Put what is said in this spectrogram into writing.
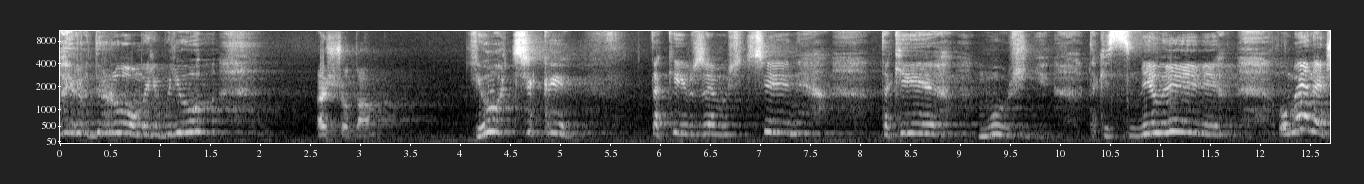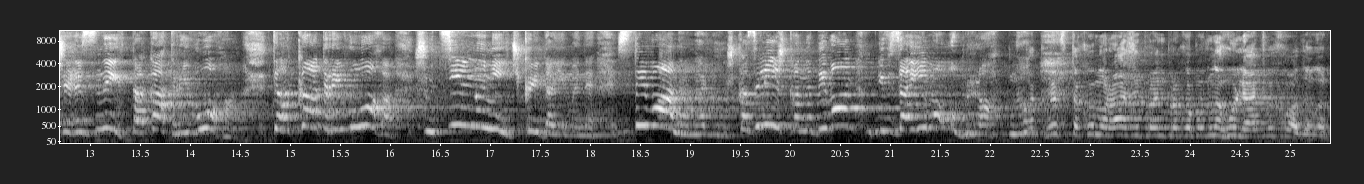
аеродроми люблю. А що там? Льотчики, такі вже мужчини, такі мужні, такі сміливі. У мене через них така тривога, така тривога, що цільну ніч кидає мене з дивана на ліжка, з ліжка на диван і взаємообратно. Так ви в такому разі, Брань Прокопівна, гулять виходили б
